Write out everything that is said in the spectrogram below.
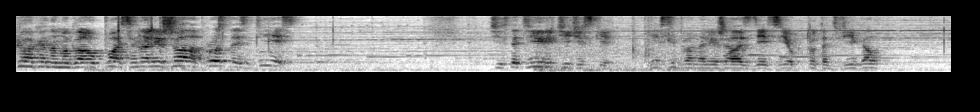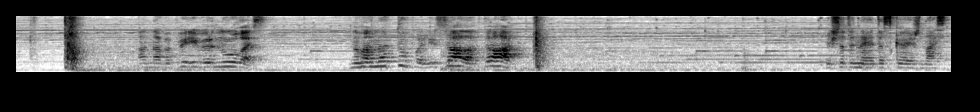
Как она могла упасть? Она лежала просто здесь. Чисто теоретически. Если бы она лежала здесь, ее кто-то двигал, она бы перевернулась. Но она тупо лежала так. И что ты на это скажешь, Настя?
